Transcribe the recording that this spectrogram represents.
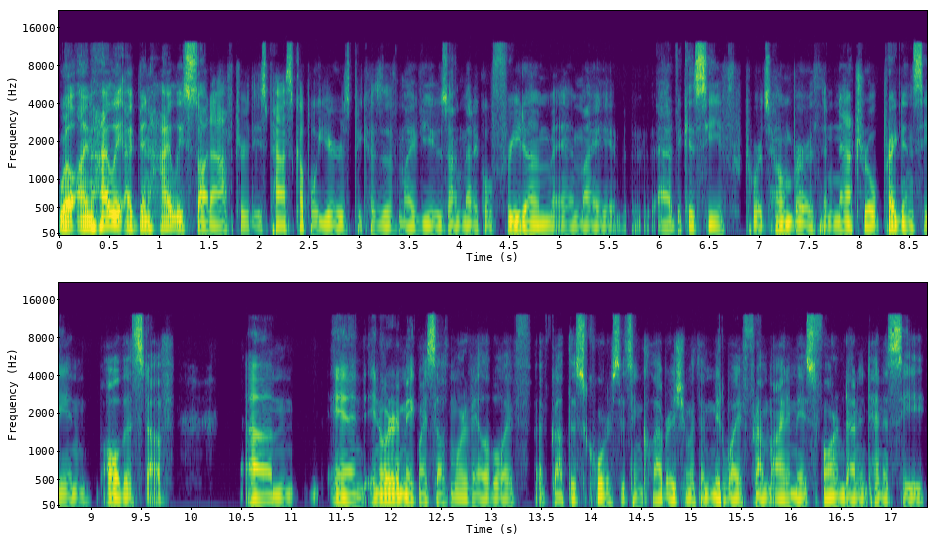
Well, I'm highly I've been highly sought after these past couple years because of my views on medical freedom and my advocacy for, towards home birth and natural pregnancy and all this stuff. Um, and in order to make myself more available, I've I've got this course. It's in collaboration with a midwife from Ina May's farm down in Tennessee.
